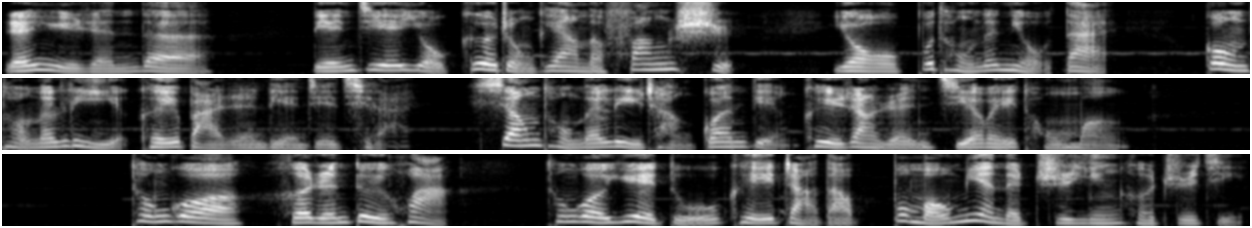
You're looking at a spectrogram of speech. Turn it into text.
人与人的连接有各种各样的方式，有不同的纽带，共同的利益可以把人连接起来，相同的立场观点可以让人结为同盟。通过和人对话，通过阅读，可以找到不谋面的知音和知己。”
